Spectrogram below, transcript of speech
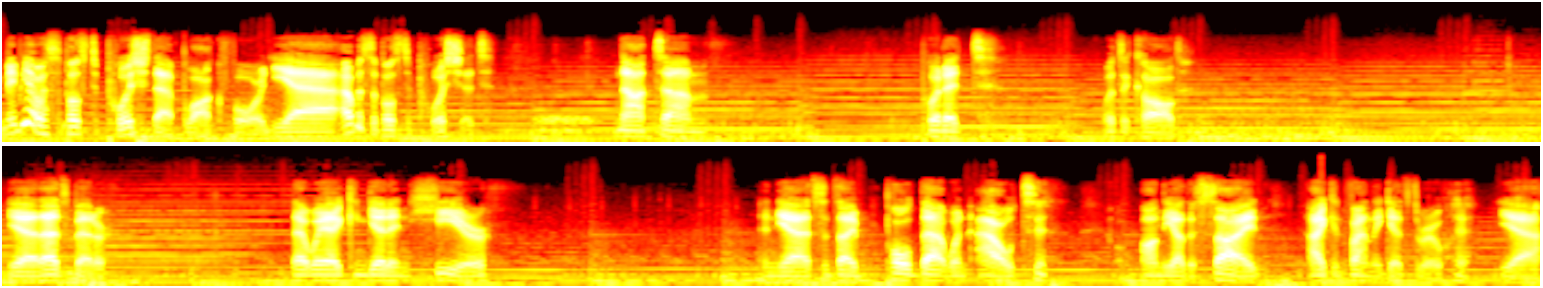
Maybe I was supposed to push that block forward. Yeah, I was supposed to push it. Not, um, put it... What's it called? Yeah, that's better. That way I can get in here. And yeah, since I pulled that one out on the other side, I can finally get through. yeah.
